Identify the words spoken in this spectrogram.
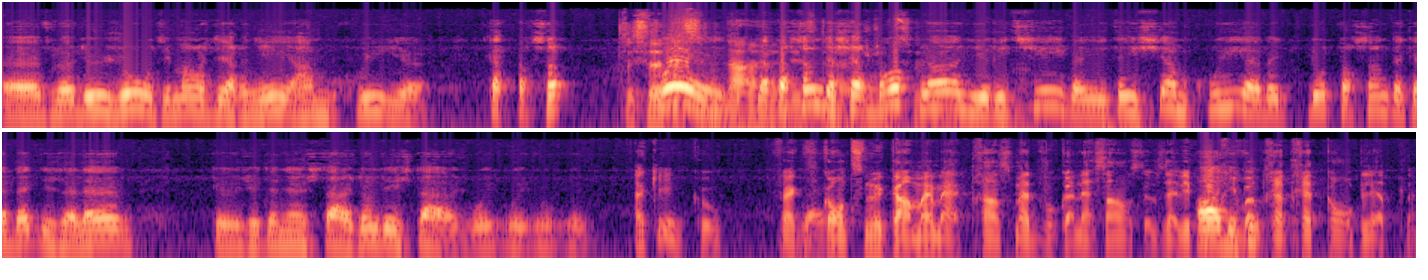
Euh, voilà deux jours, dimanche dernier, à Amkoui, euh, quatre personnes. C'est ça, séminaires. la personne des de Sherbrooke, là, l'héritier, ben, il était ici à Amkoui avec d'autres personnes de Québec, des élèves, que j'ai donné un stage. Je donne des stages, oui, oui, oui, oui. OK, cool. Fait que vous continuez quand même à transmettre vos connaissances. là. Vous n'avez pas Ah, pris votre retraite complète. Là.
